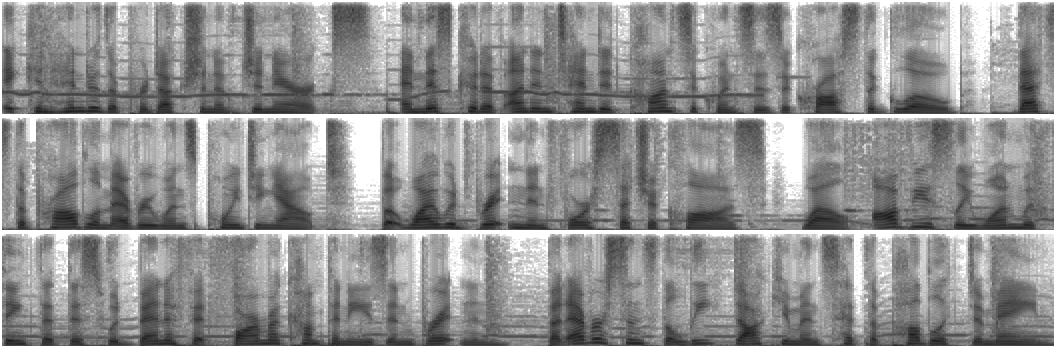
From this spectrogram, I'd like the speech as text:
it can hinder the production of generics. And this could have unintended consequences across the globe. That's the problem everyone's pointing out. But why would Britain enforce such a clause? Well, obviously one would think that this would benefit pharma companies in Britain. But ever since the leaked documents hit the public domain,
